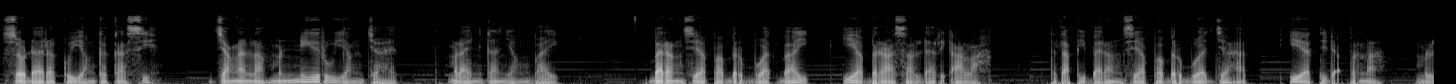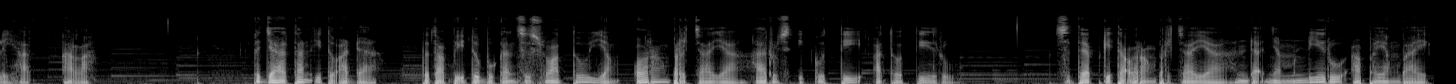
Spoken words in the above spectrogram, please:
Saudaraku yang kekasih, janganlah meniru yang jahat, melainkan yang baik Barang siapa berbuat baik, ia berasal dari Allah. Tetapi barang siapa berbuat jahat, ia tidak pernah melihat Allah. Kejahatan itu ada, tetapi itu bukan sesuatu yang orang percaya harus ikuti atau tiru. Setiap kita orang percaya hendaknya meniru apa yang baik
